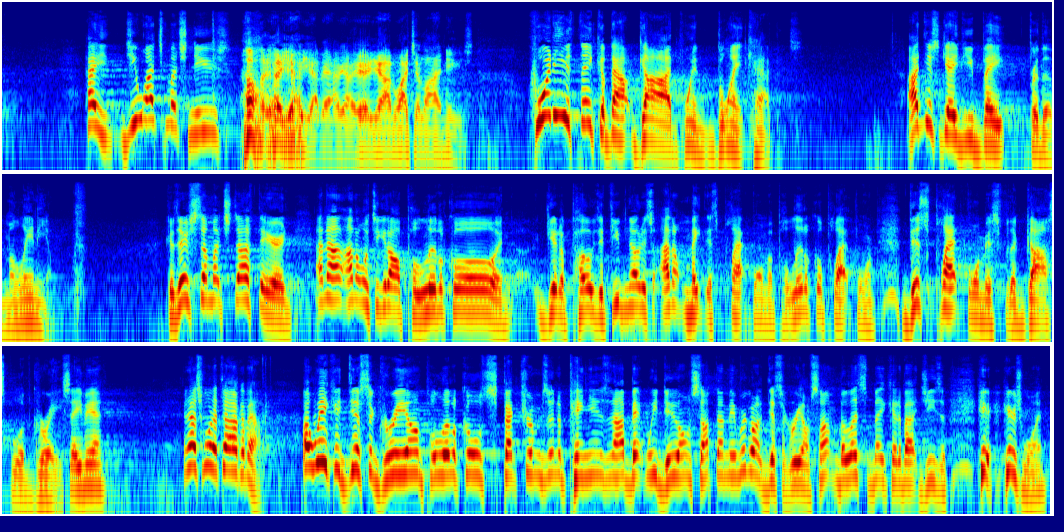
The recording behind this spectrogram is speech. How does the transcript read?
Hey, do you watch much news? Oh, yeah, yeah, yeah, yeah, yeah, yeah. I watch a lot of news. What do you think about God when blank happens? I just gave you bait for the millennium. Because there's so much stuff there. And I, don't want you to get all political and get opposed. If you've noticed, I don't make this platform a political platform. This platform is for the gospel of grace. Amen? And that's what I talk about. Oh, we could disagree on political spectrums and opinions, and I bet we do on something. I mean, we're going to disagree on something, but let's make it about Jesus. Here, here's one.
